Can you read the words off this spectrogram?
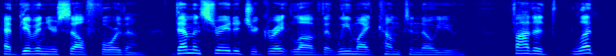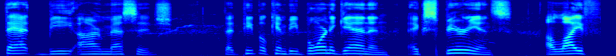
have given yourself for them, demonstrated your great love that we might come to know you. Father, let that be our message that people can be born again and experience a life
